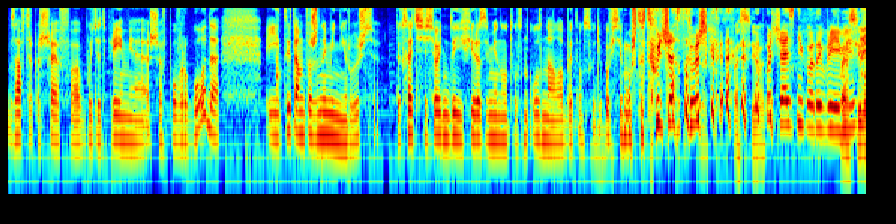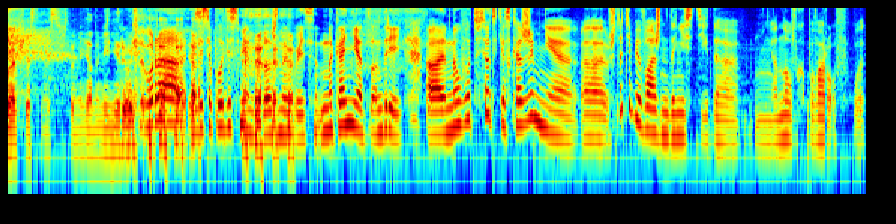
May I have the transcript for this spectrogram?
завтрака шефа будет премия «Шеф-повар года», и ты там тоже номинируешься. Ты, кстати, сегодня до эфира за минуту узнал об этом, судя по всему, что ты участвуешь Спасибо. как участник этой премии. Спасибо общественности, что меня номинировали. Ура! Здесь аплодисменты должны быть. Наконец, Андрей. А, ну вот все-таки скажи мне, а, что тебе важно донести до новых поваров. Вот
